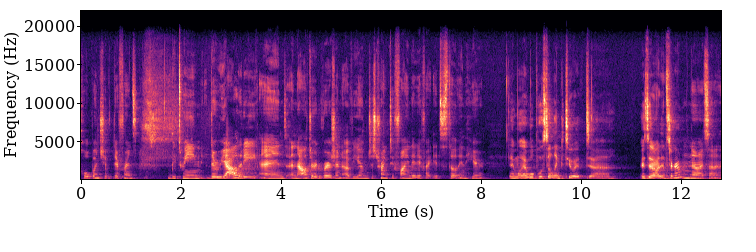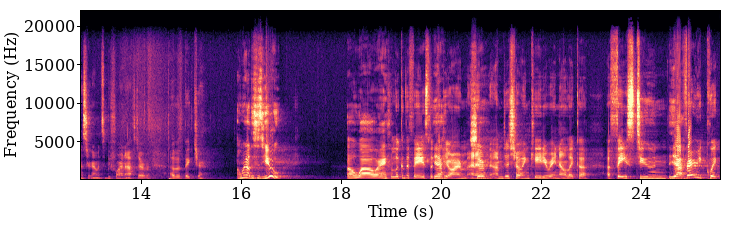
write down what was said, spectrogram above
whole bunch of difference between the reality and an altered version of you. I'm just trying to find it if I, it's still in here And we'll, we'll post a link to it. Uh, is it on Instagram? no it's not on instagram it's a before and after of a, of a picture Oh my god, this is you. Oh wow, eh? so look at the face look Yeah, at the arm and sure. I'm, I'm just showing katie right now like a a face tune Yeah. very quick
